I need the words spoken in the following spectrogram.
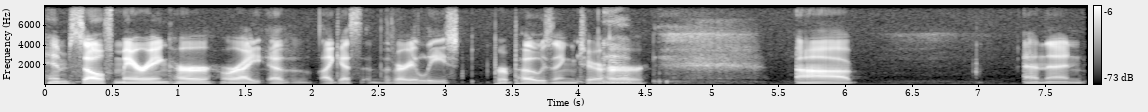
himself marrying her, or I, uh, I guess at the very least proposing to her. Uh, and then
